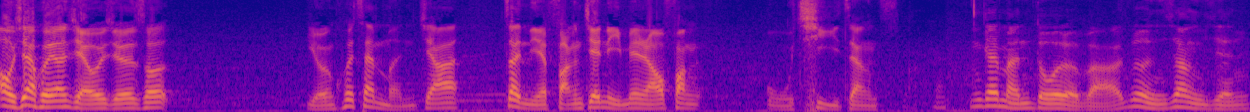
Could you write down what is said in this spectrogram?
哦，我现在回想起来，我就觉得说，有人会在门家在你的房间里面，然后放。武器这样子，应该蛮多的吧？就很像以前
